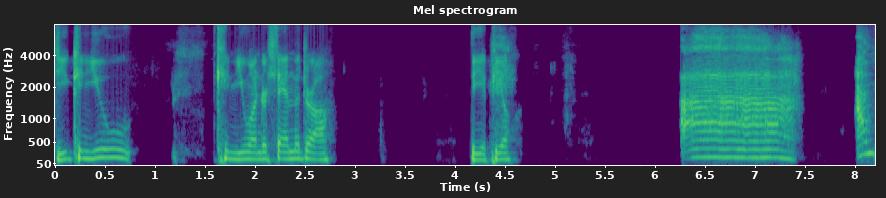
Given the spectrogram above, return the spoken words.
Do you can you can you understand the draw, the appeal? Ah, I'm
